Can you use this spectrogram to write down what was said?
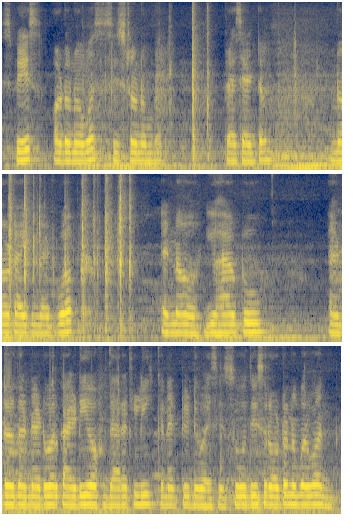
space autonomous system number. Press enter. Now type network. And now you have to enter the network ID of directly connected devices. So this router number 1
